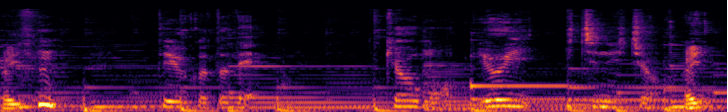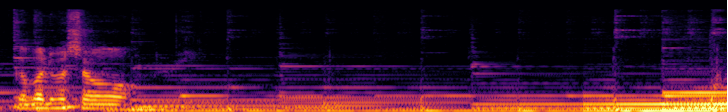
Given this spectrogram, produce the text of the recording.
はい、ということで今日も良い一日を。はい、頑張りましょう。はい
